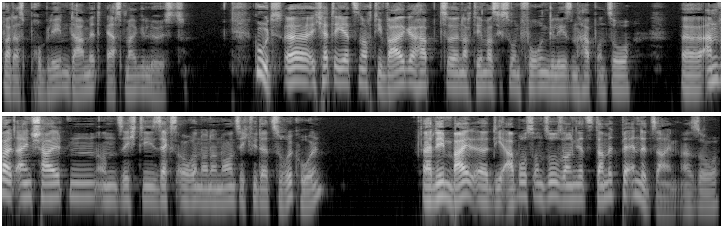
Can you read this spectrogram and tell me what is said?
war das Problem damit erstmal gelöst. Gut, äh, ich hätte jetzt noch die Wahl gehabt, äh, nach dem, was ich so in Foren gelesen habe und so, äh, Anwalt einschalten und sich die 6,99 Euro wieder zurückholen. Äh, nebenbei, äh, die Abos und so sollen jetzt damit beendet sein. Also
